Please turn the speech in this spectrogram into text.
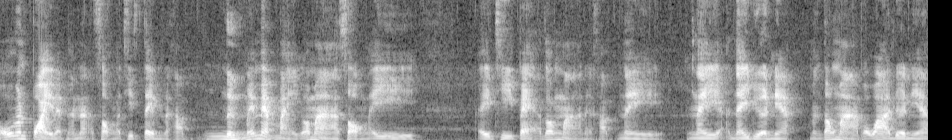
เพราะว่ามันปล่อยแบบนั้นอะสองอาทิตย์เต็มนะครับหนึ่งไม่แมปใหม่ก็มาสองไอไอทีแปดต้องมานะครับในในในเดือนเนี้ยมันต้องมาเพราะว่าเดือนเนี้ย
